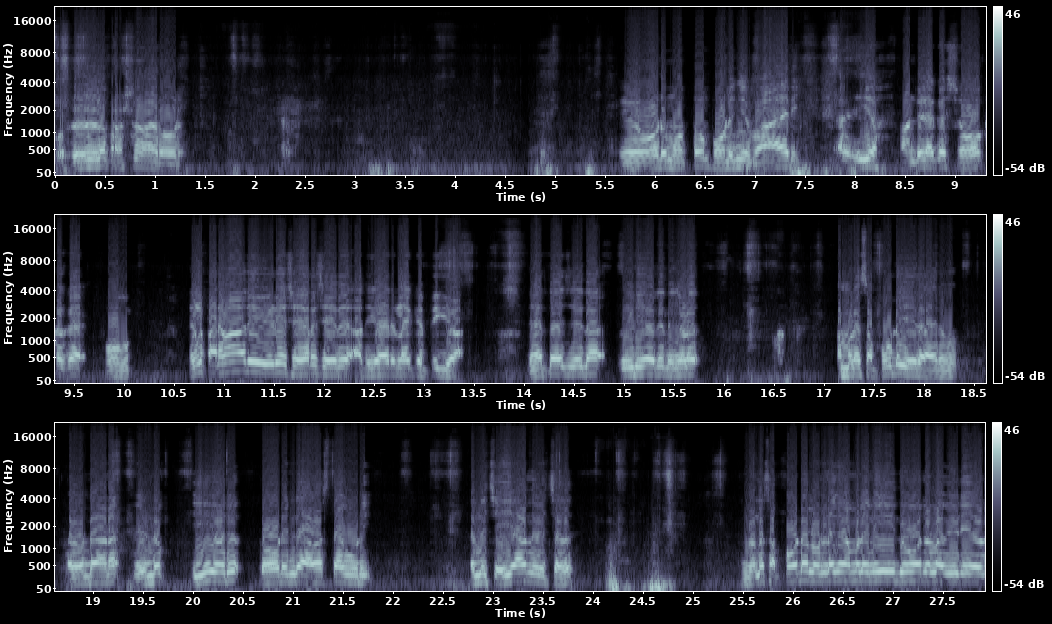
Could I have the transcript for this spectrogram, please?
ഫുള്ള് പ്രശ്നമാണ് റോഡ്. ഈ റോഡ് മൊത്തം പൊളിഞ്ഞ് വാരി. അയ്യോ വണ്ടിയിലൊക്കെ ഷോക്കൊക്കെ പോകും. നിങ്ങൾ പരമാവധി വീഡിയോ ഷെയർ ചെയ്ത് അധികാരികളിലേക്ക് എത്തിക്കുക. നേരത്തെ ചെയ്ത വീഡിയോയിൽ നിങ്ങൾ നമ്മളെ സപ്പോർട്ട് ചെയ്തായിരുന്നു. അതുകൊണ്ടാണ് വീണ്ടും ഈ ഒരു റോഡിന്റെ അവസ്ഥ കൂടി എന്ന് ചെയ്യാമെന്ന് വെച്ചത്. നിങ്ങളുടെ സപ്പോർട്ടുകൾ ഉണ്ടെങ്കിൽ നമ്മൾ ഇനി ഇതുപോലുള്ള വീഡിയോകൾ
